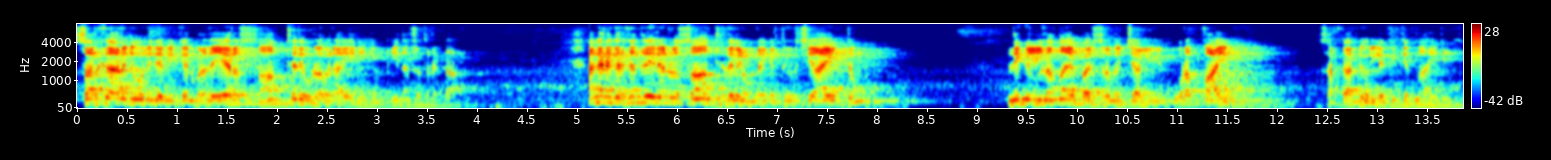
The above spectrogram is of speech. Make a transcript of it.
സർക്കാർ ജോലി ലഭിക്കാൻ വളരെയേറെ സാധ്യതയുള്ളവരായിരിക്കും ഈ നക്ഷത്രക്കാർ. അങ്ങനെ ഗ്രഹനിലയിലുള്ള സാധ്യതകളുണ്ടെങ്കിൽ തീർച്ചയായിട്ടും നിങ്ങൾ നന്നായി പരിശ്രമിച്ചാൽ ഉറപ്പായും സർക്കാർ ജോലി ലഭിക്കുന്നതായിരിക്കും.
